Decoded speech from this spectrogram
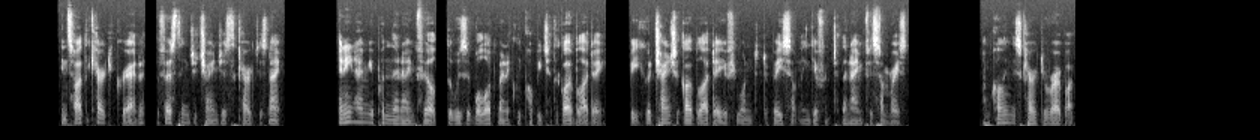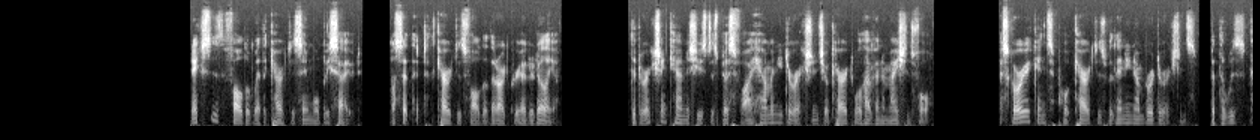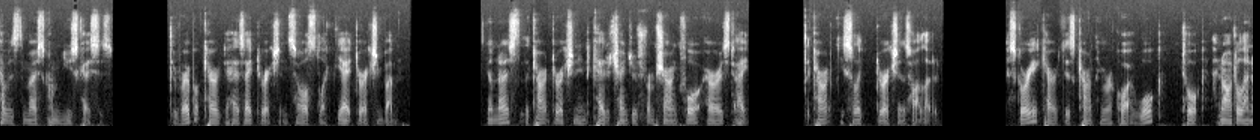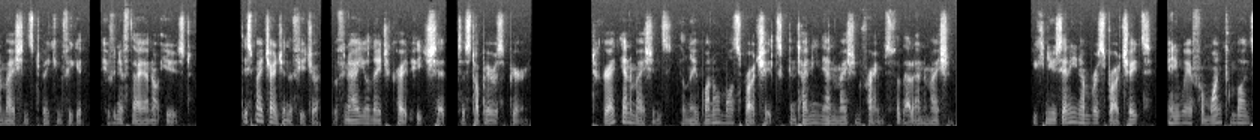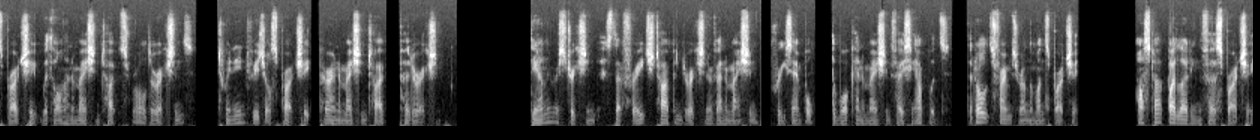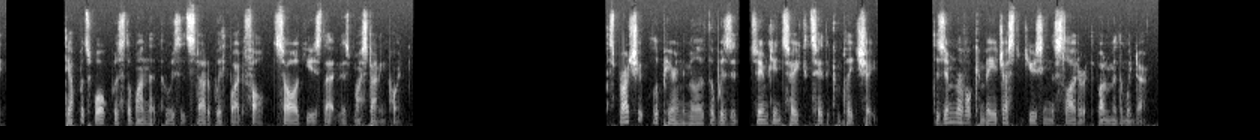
Inside the character creator, the first thing to change is the character's name. Any name you put in the name field, the wizard will automatically copy to the global ID, but you could change the global ID if you wanted it to be something different to the name for some reason. I'm calling this character Robot. Next is the folder where the character scene will be saved. I'll set that to the characters folder that I created earlier. The direction count is used to specify how many directions your character will have animations for. Escoria can support characters with any number of directions, but the wizard covers the most common use cases. The robot character has 8 directions, so I'll select the 8 direction button. You'll notice that the current direction indicator changes from showing 4 arrows to 8. The currently selected direction is highlighted. Escoria characters currently require walk, talk, and idle animations to be configured, even if they are not used. This may change in the future, but for now you'll need to create each set to stop errors appearing. To create the animations, you'll need one or more sprite sheets containing the animation frames for that animation. You can use any number of sprite sheets, anywhere from one combined sprite sheet with all animation types for all directions, to an individual sprite sheet per animation type per direction. The only restriction is that for each type and direction of animation, for example, the walk animation facing upwards, that all its frames are on the one sprite sheet. I'll start by loading the first sprite sheet. The upwards walk was the one that the wizard started with by default, so I'll use that as my starting point. The sprite sheet will appear in the middle of the wizard, zoomed in so you can see the complete sheet. The zoom level can be adjusted using the slider at the bottom of the window.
